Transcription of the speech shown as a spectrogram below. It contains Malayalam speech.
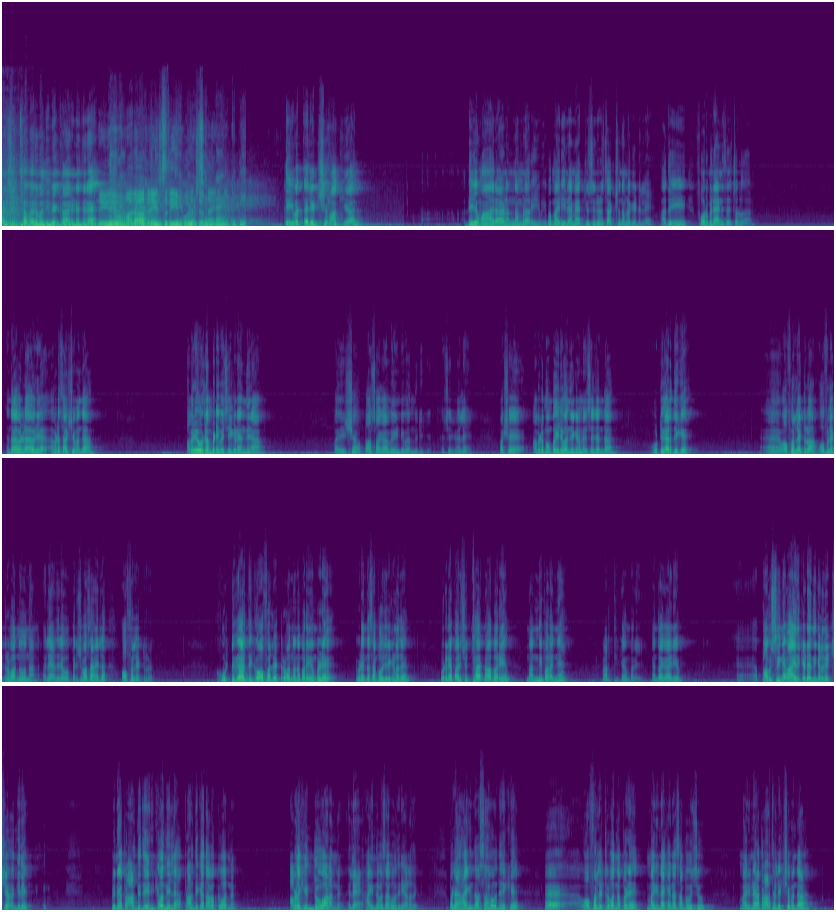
പരിശുദ്ധ പരമദിവ്യകാരുണ്യത്തിന് ദൈവവും ആരാധനയും സ്തുതിയും പൊഴിച്ചുണ്ടായിരിക്കട്ടെ ദൈവത്തെ ലക്ഷ്യമാക്കിയാൽ ദൈവം ആരാണെന്ന് നമ്മൾ അറിയും. ഇപ്പൊ മരീന മാത്യൂസിന്റെ ഒരു സാക്ഷ്യം നമ്മൾ കേട്ടില്ലേ? അത് ഈ ഫോർമുല അനുസരിച്ചുള്ളതാണ്. എന്താ അവരുടെ അവർ അവരുടെ സാക്ഷ്യം എന്താ? അവരെ ഉടമ്പടി വെച്ചിരിക്കണത് എന്തിനാ? പരീക്ഷ പാസ്സാകാൻ വേണ്ടി വന്നിരിക്കുക വെച്ചിരിക്കണം അല്ലേ? പക്ഷേ അവിടെ മൊബൈലിൽ വന്നിരിക്കുന്ന മെസ്സേജ് എന്താ? കൂട്ടുകാരത്തേക്ക് ഓഫർ ലെറ്ററാ ഓഫർ ലെറ്റർ വന്നു എന്നാണ്. അല്ലേ? അതിലെ പരീക്ഷ ഓഫർ ലെറ്റർ കൂട്ടുകാരത്തേക്ക് ഓഫർ ലെറ്റർ വന്നെന്ന് പറയുമ്പോൾ ഇവിടെ എന്താ സംഭവിച്ചിരിക്കുന്നത് ഉടനെ പരിശുദ്ധാത്മാവ് പറയും നന്ദി പറഞ്ഞ് പ്രാർത്ഥിക്കാൻ പറയും. എന്താ കാര്യം? പൗസിന്യമായിരിക്കട്ടെ നിങ്ങളുടെ ലക്ഷ്യമെങ്കിൽ പിന്നെ പ്രാർത്ഥിച്ച് എനിക്ക് വന്നില്ല പ്രാർത്ഥിക്കാത്ത അവക്ക് വന്ന്. അവളെ ഹിന്ദുവാണെന്ന് അല്ലേ? ഹൈന്ദവ സഹോദരിയാണത്. പക്ഷേ ഹൈന്ദവ സഹോദരിക്ക് ഓഫർ ലെറ്റർ വന്നപ്പോഴേ മരീനക്ക് എന്നാ സംഭവിച്ചു? മരീനയുടെ പ്രാർത്ഥന ലക്ഷ്യം എന്താണ്?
